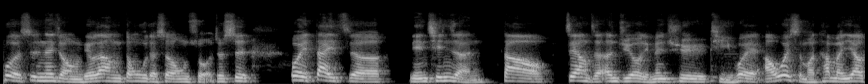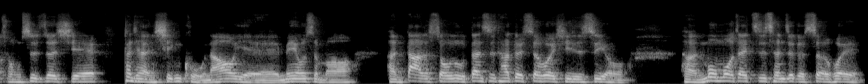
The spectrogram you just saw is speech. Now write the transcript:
或者是那种流浪动物的收容所，就是会带着年轻人到这样子 NGO 里面去体会啊，为什么他们要从事这些看起来很辛苦，然后也没有什么很大的收入，但是他对社会其实是有很默默在支撑这个社会。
